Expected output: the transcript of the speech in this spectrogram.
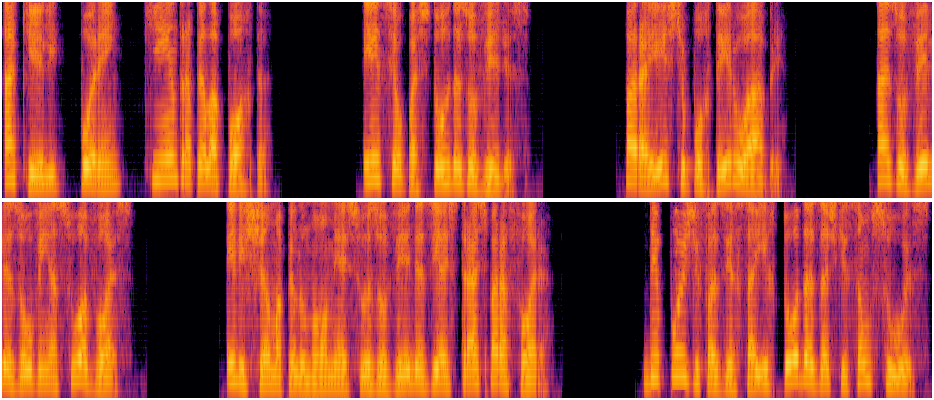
Aquele, porém, que entra pela porta, esse é o pastor das ovelhas. Para este o porteiro abre. As ovelhas ouvem a sua voz. Ele chama pelo nome as suas ovelhas e as traz para fora. Depois de fazer sair todas as que são suas,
